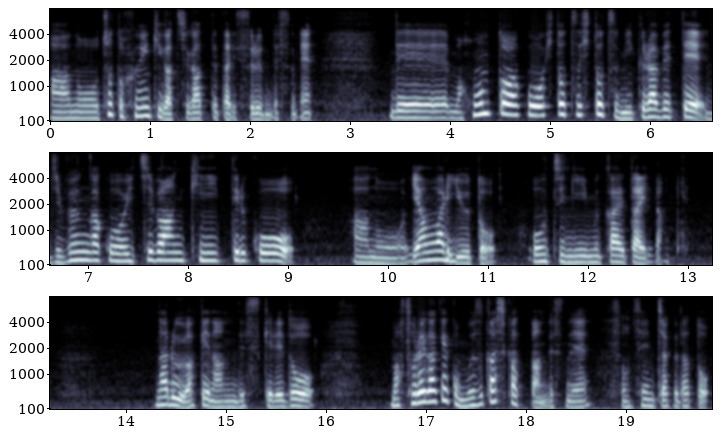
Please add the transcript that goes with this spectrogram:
あのちょっと雰囲気が違ってたりするんですね。で、まあ、本当はこう一つ一つ見比べて自分がこう一番気に入ってる子をあのやんわり言うとお家に迎えたいなとなるわけなんですけれどまあ、それが結構難しかったんですねその先着だと。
